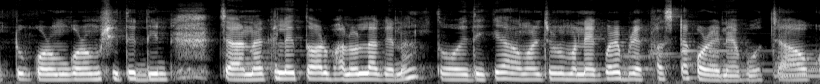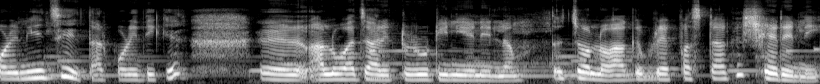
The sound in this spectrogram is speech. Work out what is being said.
একটু গরম গরম শীতের দিন চা না খেলে তো আর ভালো লাগে না। তো এদিকে আমার জন্য মানে একবারে ব্রেকফাস্টটা করে নেব। চাও করে নিয়েছি, তারপর এদিকে আলু ভাজা আর একটু রুটি নিয়ে নিলাম। তো চলো, আগে ব্রেকফাস্টটা আগে সেরে নিই।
